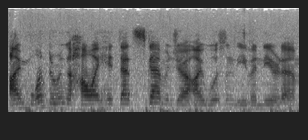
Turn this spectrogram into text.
I'm wondering how I hit that scavenger. I wasn't even near them.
